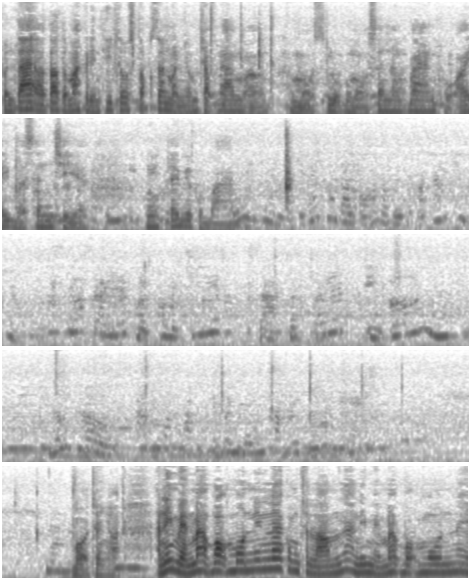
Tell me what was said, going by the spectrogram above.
ប៉ុន្តែអត់តតម៉ាស់ green tea ចូល stock សិនមកខ្ញុំចាប់ដើម promotion លក់ promotion នឹងបានព្រោះអីបើសិនជានេះទៅវាពិបាក បកចេញអត់អានេះមិនមែនម៉ាស់បកមុនទេណាកុំច្រឡំណាអានេះមិនមែនម៉ាស់បកមុនទេ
